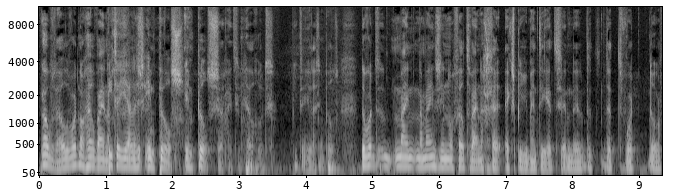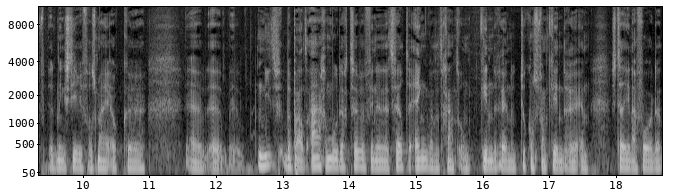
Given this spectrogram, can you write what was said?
Ik hoop het wel. Er wordt nog heel weinig... Pieter Jelles Impuls. Impuls, zo heet hij. Heel goed. Pieter Jelles Impuls. Er wordt mijn, naar mijn zin nog veel te weinig geëxperimenteerd. En de, dat, dat wordt door het ministerie volgens mij ook... Uh, uh, uh, niet bepaald aangemoedigd. We vinden het veel te eng, want het gaat om kinderen en de toekomst van kinderen. En stel je nou voor dat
